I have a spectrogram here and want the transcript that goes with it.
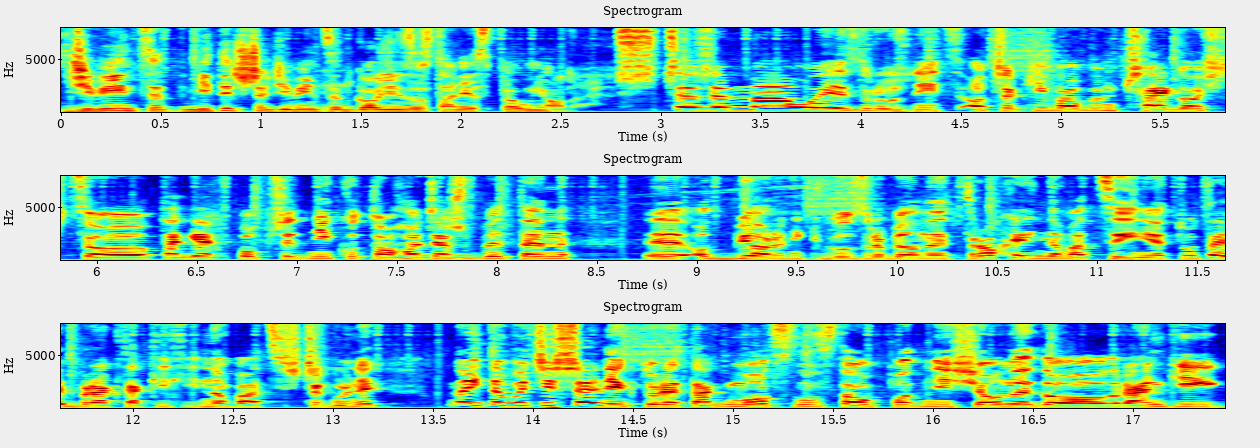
900, mityczne 900 Mhm. godzin zostanie spełnione. Szczerze, mało jest różnic. Oczekiwałbym czegoś, co tak jak w poprzedniku, to chociażby ten y, odbiornik był zrobiony trochę innowacyjnie. Tutaj brak takich innowacji szczególnych. No i to wyciszenie, które tak mocno zostało podniesione do rangi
